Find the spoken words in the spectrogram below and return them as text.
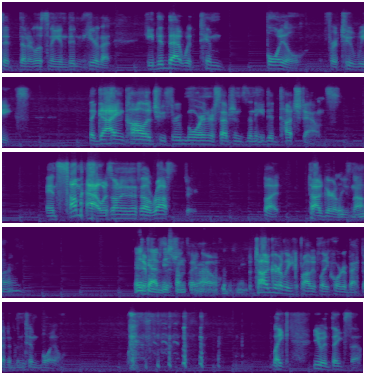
that that are listening and didn't hear that. He did that with Tim Boyle for two weeks. The guy in college who threw more interceptions than he did touchdowns, and somehow is on an NFL roster. But Todd Gurley's not. There's got to be something wrong. But Todd Gurley could probably play quarterback better than Tim Boyle. like you would think so.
